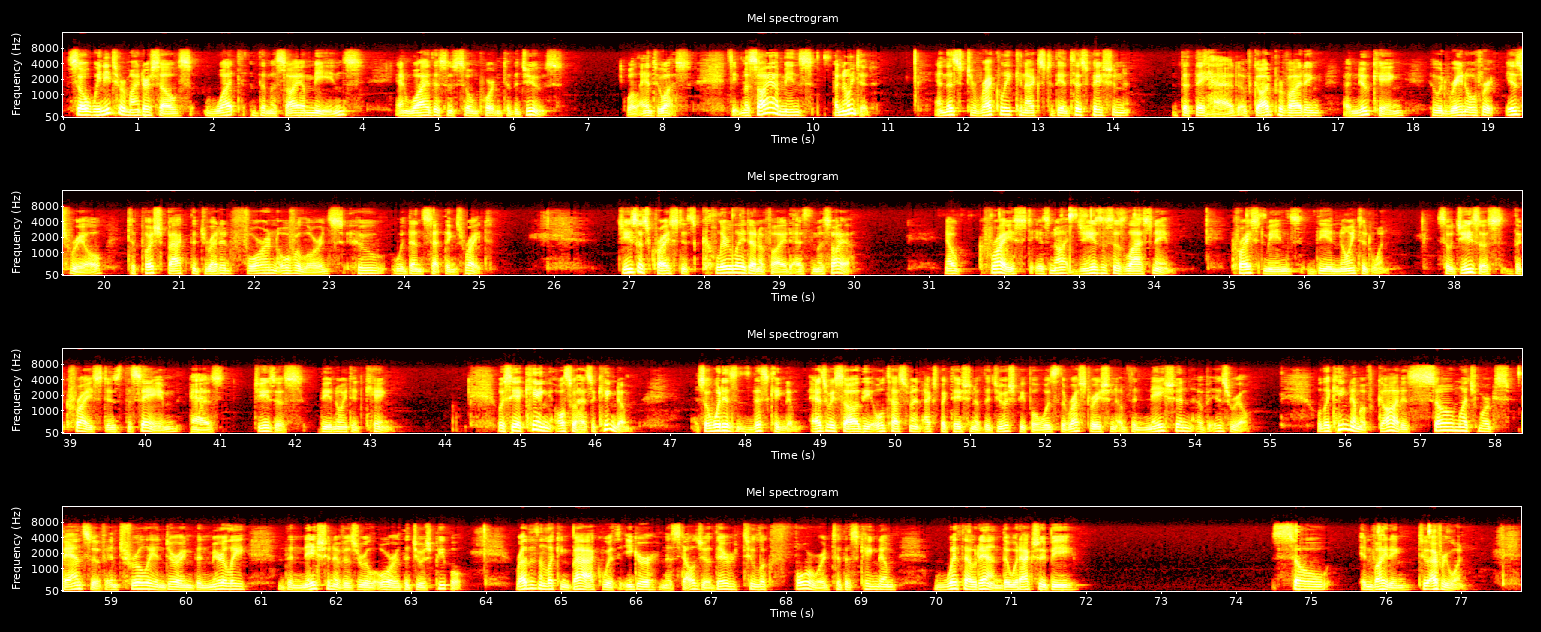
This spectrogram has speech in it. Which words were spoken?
So we need to remind ourselves what the Messiah means and why this is so important to the Jews. Well, and to us. See, Messiah means anointed. And this directly connects to the anticipation that they had of God providing a new king who would reign over Israel to push back the dreaded foreign overlords who would then set things right. Jesus Christ is clearly identified as the Messiah. Now, Christ is not Jesus' last name. Christ means the anointed one. So Jesus, the Christ, is the same as Jesus, the anointed king. Well, see, a king also has a kingdom. So, what is this kingdom? As we saw, the Old Testament expectation of the Jewish people was the restoration of the nation of Israel. Well, the kingdom of God is so much more expansive and truly enduring than merely the nation of Israel or the Jewish people. Rather than looking back with eager nostalgia, they're to look forward to this kingdom without end that would actually be so inviting to everyone.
